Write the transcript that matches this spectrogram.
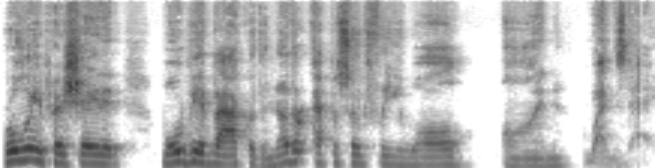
Really appreciate it. We'll be back with another episode for you all on Wednesday.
